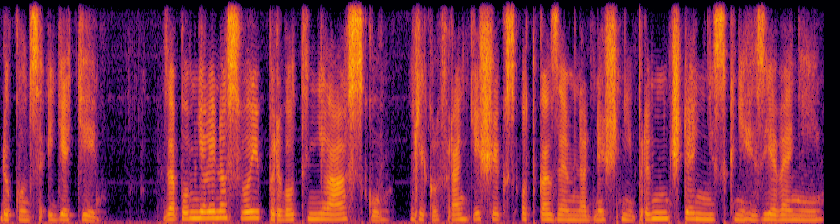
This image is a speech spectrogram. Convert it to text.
dokonce i děti. Zapomněli na svoji prvotní lásku, řekl František s odkazem na dnešní první čtení z knihy Zjevení.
